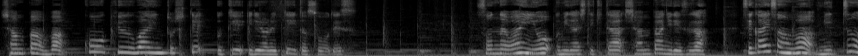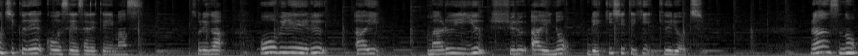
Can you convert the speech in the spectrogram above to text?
シャンパンは高級ワインとして受け入れられていたそうです。そんなワインを生み出してきたシャンパーニュですが世界遺産は3つの地区で構成されています。それがオービレール・アイ・マルイユ・シュルアイの歴史的丘陵地。ランスの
